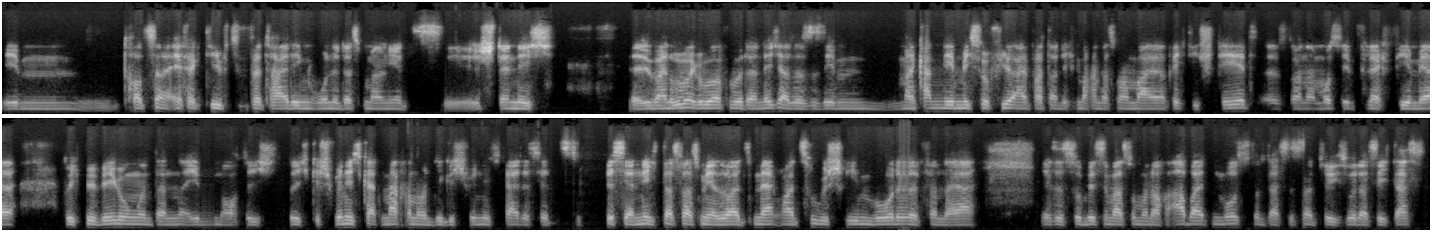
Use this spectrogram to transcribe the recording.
eben trotzdem effektiv zu verteidigen, ohne dass man jetzt ständig äh, über einen rübergeworfen wird oder nicht. Also es ist eben, man kann eben nicht so viel einfach dadurch machen, dass man mal richtig steht, äh, sondern muss eben vielleicht viel mehr durch Bewegung und dann eben auch durch, durch Geschwindigkeit machen. Und die Geschwindigkeit ist jetzt bisher nicht das, was mir so als Merkmal zugeschrieben wurde. Von daher ist es so ein bisschen was, wo man noch arbeiten muss. Und das ist natürlich so, dass sich das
